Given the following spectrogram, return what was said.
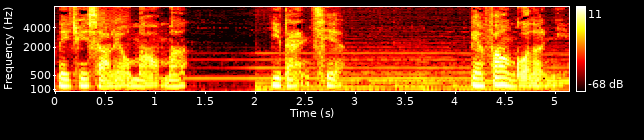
那群小流氓们一胆怯，便放过了你。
